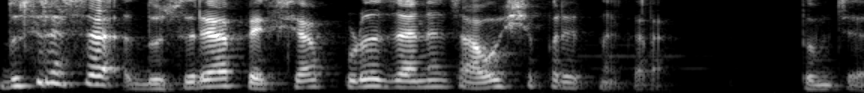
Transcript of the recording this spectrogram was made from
दुसऱ्या दुसऱ्यापेक्षा पुढं जाण्याचा अवश्य प्रयत्न करा. तुमच्या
